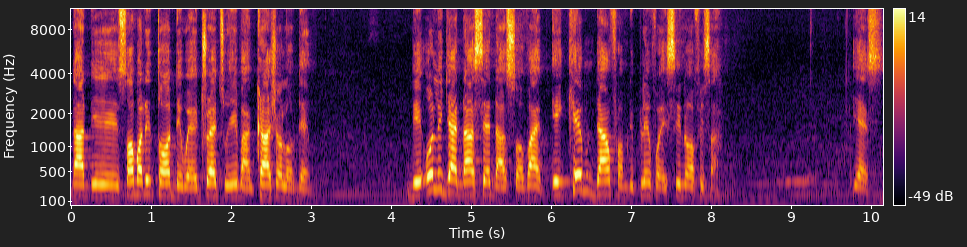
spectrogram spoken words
that somebody thought they were a threat to him and crashed all of them. The only guy that said that survived, he came down from the plane for a senior officer. Yes.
